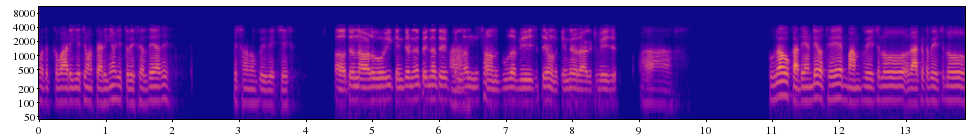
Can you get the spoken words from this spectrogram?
ਉਹ ਤੇ ਕਬਾੜੀ ਤੇ ਹੁਣ ਪੈੜੀਆਂ ਵਿੱਚ ਤੁਰੇ ਫਿਰਦੇ ਆ ਤੇ ਕਿ ਸਾਨੂੰ ਕੋਈ ਵੇਚੇ। ਆਹੋ ਤੇ ਨਾਲ ਉਹ ਵੀ ਕਹਿੰਦੇ ਹੁੰਦੇ ਨੇ ਪਹਿਲਾਂ ਤੇ। ਪਹਿਲਾਂ ਨਿਸ਼ਾਨ ਪੂਰਾ ਵੇਚ ਤੇ ਹੁਣ ਕਹਿੰਦੇ ਨੇ ਰਾਕਟ ਵੇਚ। ਹਾਂ। ਪੂਰਾ ਉਹ ਕਰਦੇ ਅੰਡੇ ਉੱਥੇ ਬੰਬ ਵੇਚ ਲਓ ਰਾਕਟ ਵੇਚ ਲਓ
